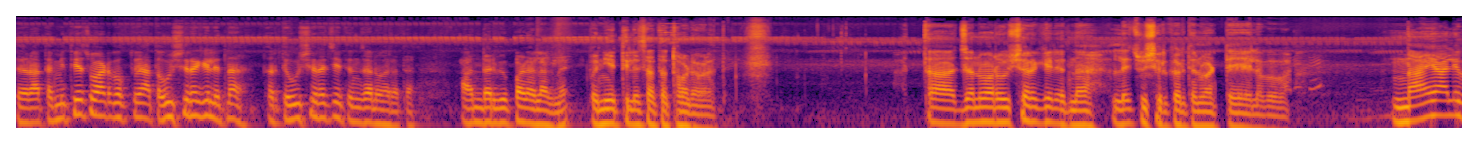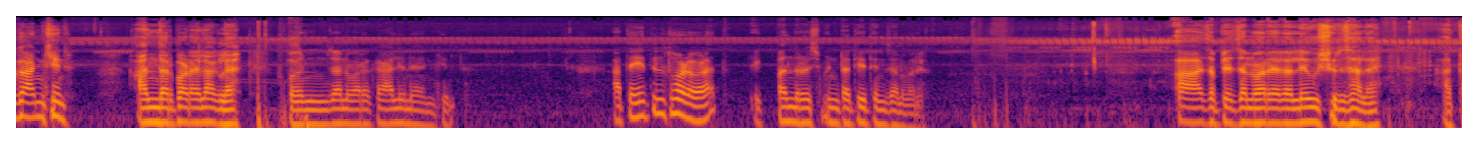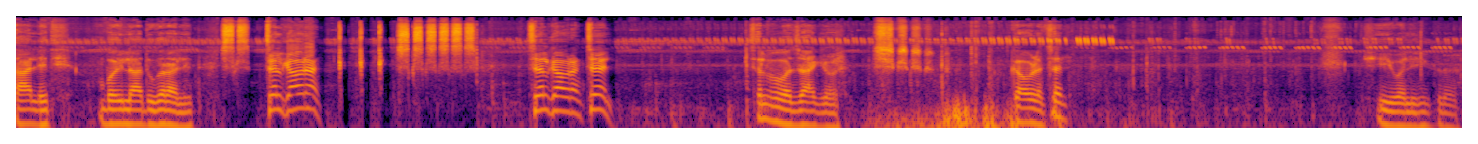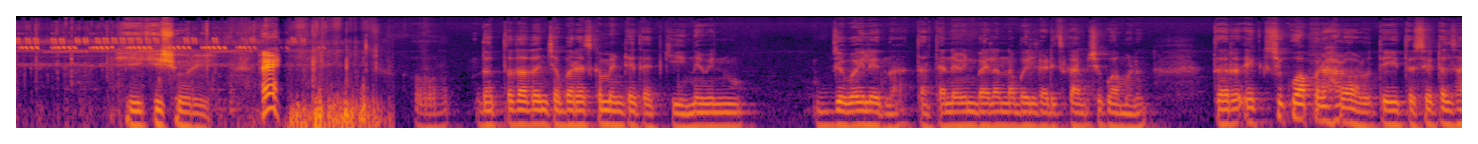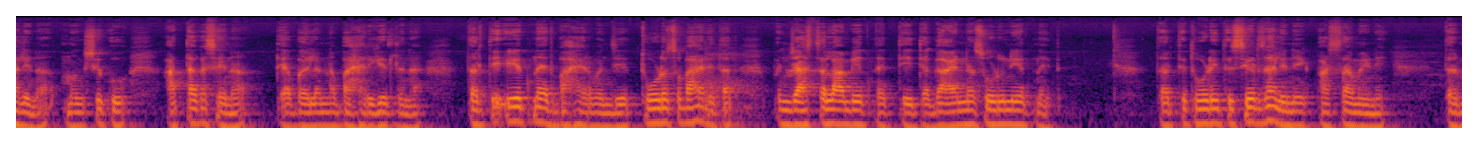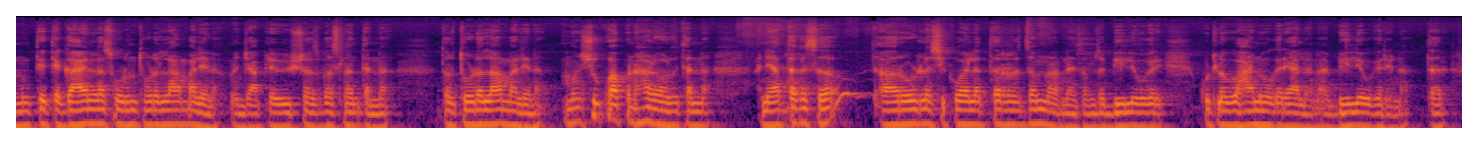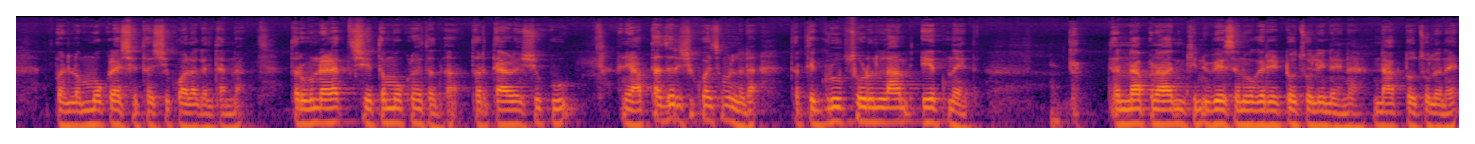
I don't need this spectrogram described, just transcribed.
तर आता मी तेच वाट बघतोय. आता उशिरा गेलेत ना तर ते उशिराच येते जनावर आता. अंधार बी पडायला लागलाय पण येतीलच आता थोड्या वेळात. आता जनावर उशिरा गेलेत ना लयच उशीर करते वाटते यायला बाबा. नाही आले का आणखीन. अंधार पडायला लागला पण जनावर काय आले नाही आणखीन. आता येतील थोड्या वेळात. एक पंधरा वीस मिनटात येतील जनावर. आज आपल्या जनावराला लय उशीर झालाय. आता आलेत. बैल अदुगर आलेत. चल गावरांग चल गावरांग चल. चल बाबा जागेवर. गावड्या चल. ही वाली इकडं. ही किशोरी. हे! दत्तदादांच्या बऱ्याच कमेंट येत आहेत की नवीन जे बैल आहेत ना तर त्या नवीन बैलांना बैलगाडीचं काम शिकवा म्हणून. तर एक शिकू आपण हळूहळू ते इथं सेटल झाले ना मग शिकू. आत्ता कसं आहे ना त्या बैलांना बाहेर घेतलं ना तर ते येत नाहीत बाहेर म्हणजे थोडंसं बाहेर येतात पण जास्त लांब येत नाहीत ते त्या गायांना सोडून येत नाहीत. तर ते थोडे इथं सेट झाले ना एक पाच सहा महिने. तर मग ते त्या गायनला सोडून थोडं लांब आले ना म्हणजे आपल्या विश्वास बसला ना त्यांना तर थोडं लांब आले ना मग शिकू आपण हळूहळू त्यांना. आणि आता कसं रोडला शिकवायला तर जमणार नाही समजा भिले वगैरे कुठलं वाहन वगैरे आलं ना भिले वगैरे ना तर पण मोकळ्या शेतात शिकवावं लागेल त्यांना. तर उन्हाळ्यात शेतं मोकळे होतात ना तर त्यावेळेस शिकू. आणि आत्ता जरी शिकवायचं म्हणलं ना तर ते ग्रुप सोडून लांब येत नाहीत. त्यांना आपण आणखीन व्यसन वगैरे टोचवले नाही ना नाक टोचवलं नाही.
